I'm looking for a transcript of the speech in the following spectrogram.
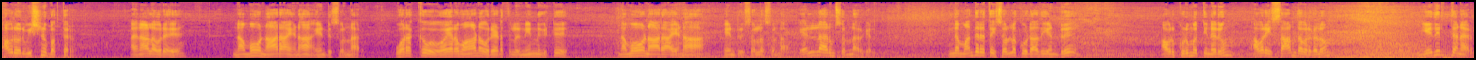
அவர் ஒரு விஷ்ணு பக்தர். அதனால் அவர் நமோ நாராயணா என்று சொன்னார். உறக்க உயரமான ஒரு இடத்துல நின்றுக்கிட்டு நமோ நாராயணா என்று சொல்ல சொன்னார். எல்லாரும் சொன்னார்கள். இந்த மந்திரத்தை சொல்லக்கூடாது என்று அவர் குடும்பத்தினரும் அவரை சார்ந்தவர்களும் எதிர்த்தனர்.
